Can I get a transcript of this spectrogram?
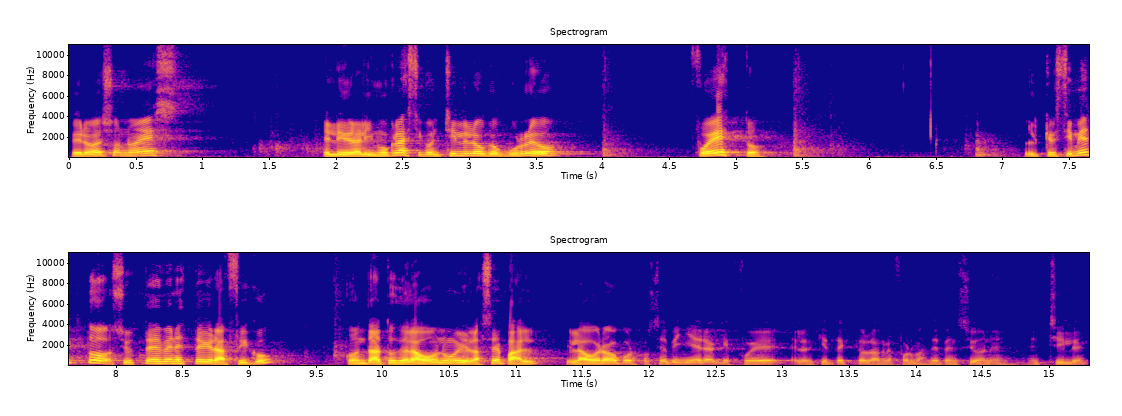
Pero eso no es el liberalismo clásico. En Chile lo que ocurrió fue esto. El crecimiento, si ustedes ven este gráfico, con datos de la ONU y de la CEPAL, elaborado por José Piñera, que fue el arquitecto de las reformas de pensiones en Chile,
